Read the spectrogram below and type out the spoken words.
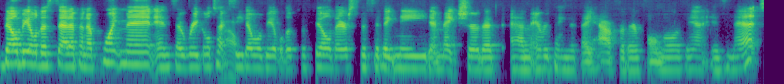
They'll be able to set up an appointment. And so Regal Tuxedo wow. will be able to fulfill their specific need and make sure that um, everything that they have for their formal event is met.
